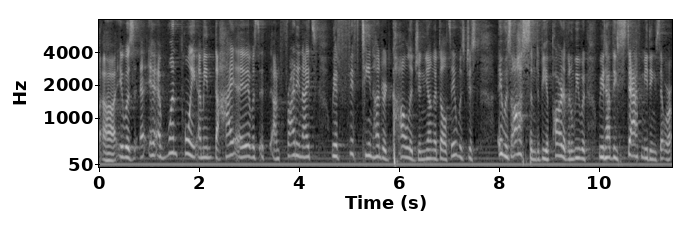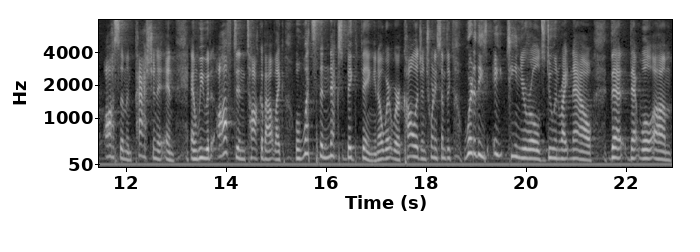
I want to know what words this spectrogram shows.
uh, it was at, at, one point, I mean, the high, it was on Friday nights, we had 1,500 college and young adults. It was just it was awesome to be a part of. And we would we'd have these staff meetings that were awesome and passionate, and and we would often talk about like, well, what's the next big thing? You know, we're, we're a college and twenty something. What are these eighteen year olds doing right now that that will um,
